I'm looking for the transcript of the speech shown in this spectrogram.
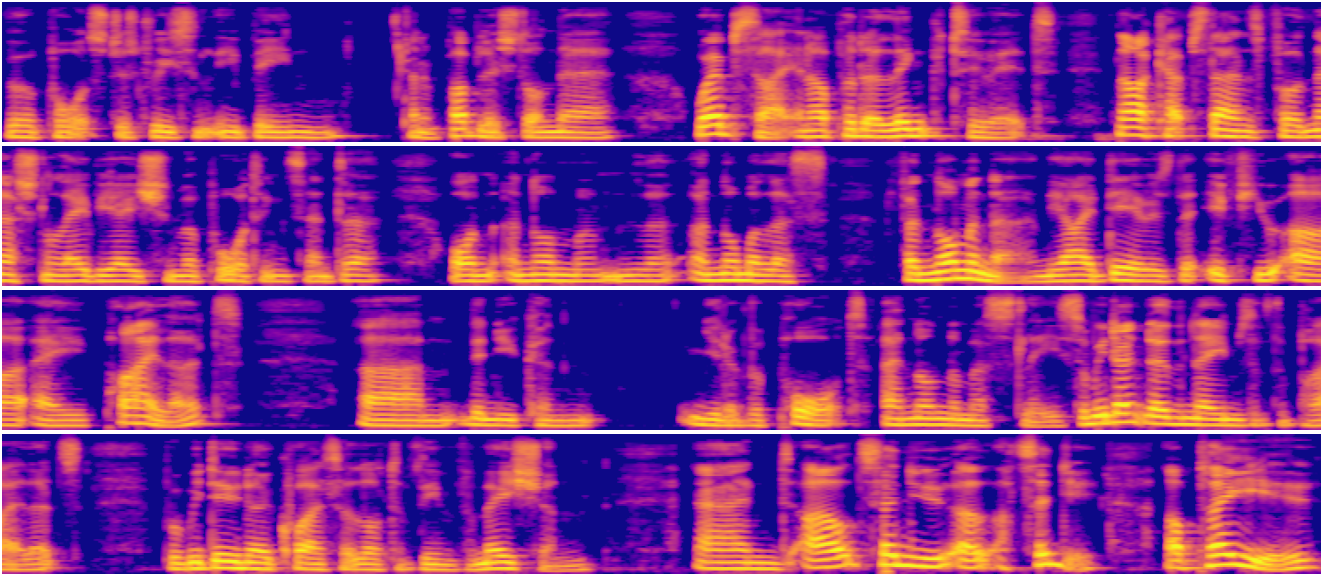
the report's just recently been kind of published on their website, and I'll put a link to it. NARCAP stands for National Aviation Reporting Center on Anom- Anomalous Phenomena, and the idea is that if you are a pilot, um, then you can you know, report anonymously. So we don't know the names of the pilots, but we do know quite a lot of the information. And I'll send you, I'll send you, I'll play you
